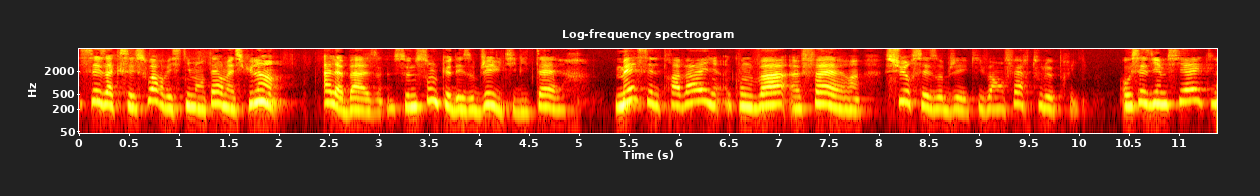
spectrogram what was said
ces accessoires vestimentaires masculins, à la base, ce ne sont que des objets utilitaires. Mais c'est le travail qu'on va faire sur ces objets qui va en faire tout le prix. Au XVIe siècle,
